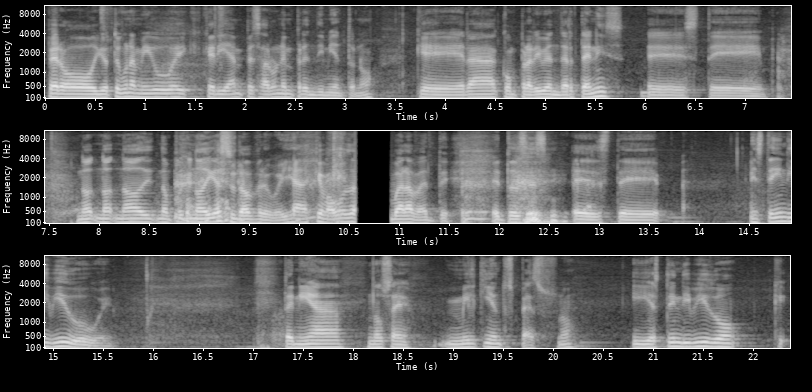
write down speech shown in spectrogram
Pero yo tengo un amigo, güey, que quería empezar un emprendimiento, ¿no? Que era comprar y vender tenis. Este. No, no, no, no, pues, no digas su nombre, güey. Ya que vamos a buenamente. Entonces, este. Este individuo, güey. Tenía, no sé, 1500 pesos, ¿no? Y este individuo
